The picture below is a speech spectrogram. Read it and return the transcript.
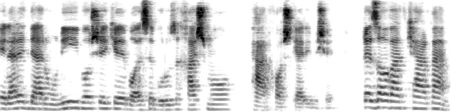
علل درونی باشه که باعث بروز خشم و پرخاشگری میشه. قضاوت کردن.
